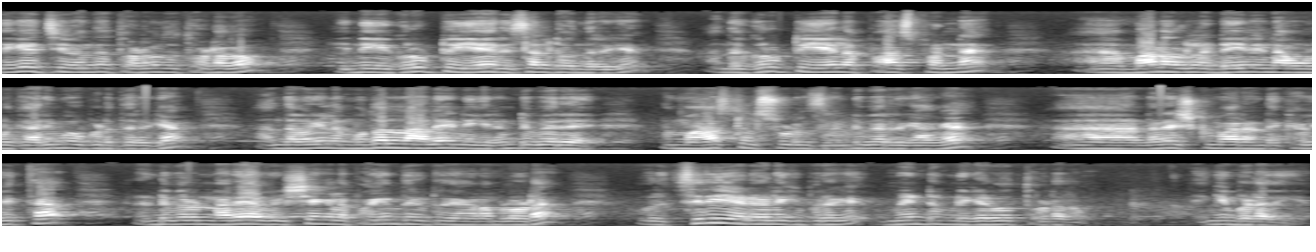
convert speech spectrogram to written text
நிகழ்ச்சி வந்து தொடர்ந்து தொடரும். இன்றைக்கி குரூப் டூ ஏ ரிசல்ட் வந்திருக்கு. அந்த குரூப் டூ ஏல பாஸ் பண்ண மாணவர்களை டெய்லி நான் உங்களுக்கு அறிமுகப்படுத்தியிருக்கேன். அந்த வகையில் முதல் நாளே இன்றைக்கி ரெண்டு பேர் நம்ம ஹாஸ்டல் ஸ்டூடெண்ட்ஸ் ரெண்டு பேர் இருக்காங்க. நரேஷ்குமார் அண்ட் கவிதா. ரெண்டு பேரும் நிறைய விஷயங்களை பகிர்ந்துக்கிட்டு இருக்காங்க நம்மளோட. ஒரு சிறிய இடைவெளிக்கு பிறகு மீண்டும் நிகழ்வு தொடரும். எங்கேயும் விடாதீங்க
